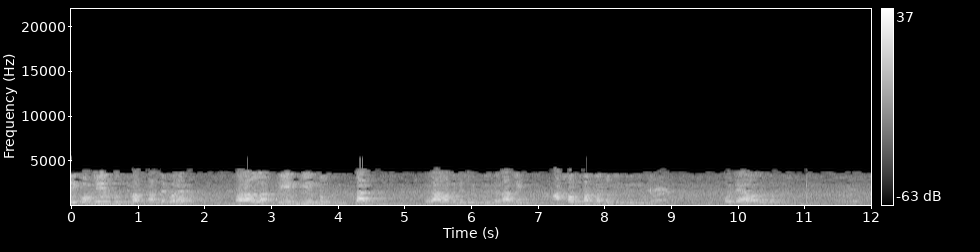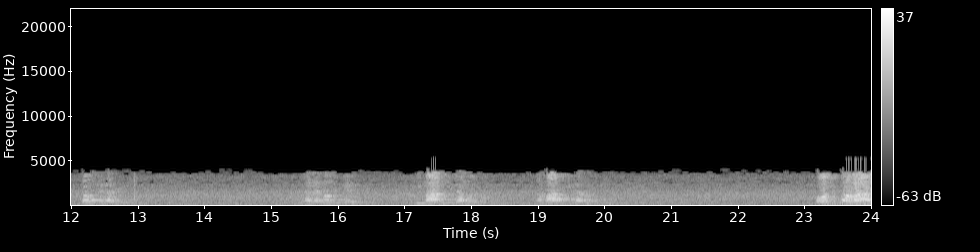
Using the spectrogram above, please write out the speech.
এই কঠিন মুসিবাদ কান্দে করে তারা আল্লাহ দিন নিয়ে চলবে এরা আমাদেরকে স্বীকৃতি না দিক। আসল সরকার তো স্বীকৃতি দিচ্ছে ওইটাই আমাদের জন্য এখানে মানুষকে ইমান শিখানো নামাজ শিখানো প্রশ্ন আমার,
